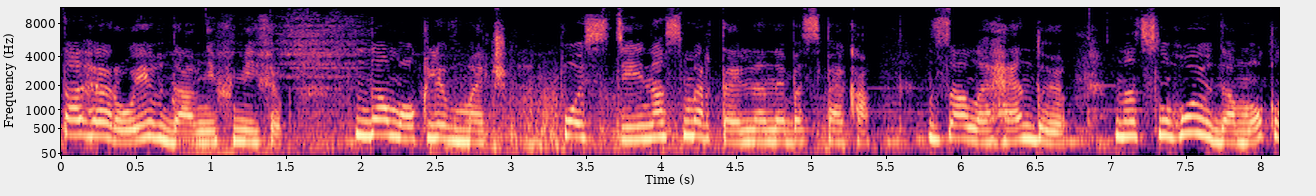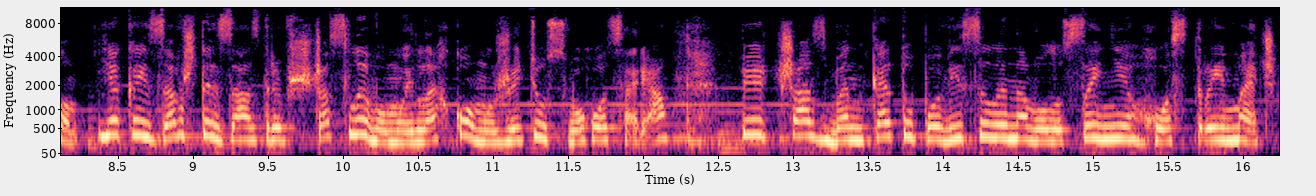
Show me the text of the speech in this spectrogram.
та героїв давніх міфів. Дамоклів меч постійна смертельна небезпека. За легендою, над слугою Дамоклом, який завжди заздрив щасливому й легкому життю свого царя, під час бенкету повісили на волосині гострий меч,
